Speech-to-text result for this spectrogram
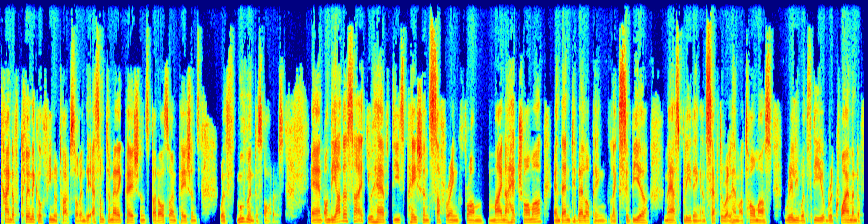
kind of clinical phenotype. So in the asymptomatic patients, but also in patients with movement disorders. And on the other side, you have these patients suffering from minor head trauma and then developing like severe mass bleeding and subdural hematomas, really with the requirement of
